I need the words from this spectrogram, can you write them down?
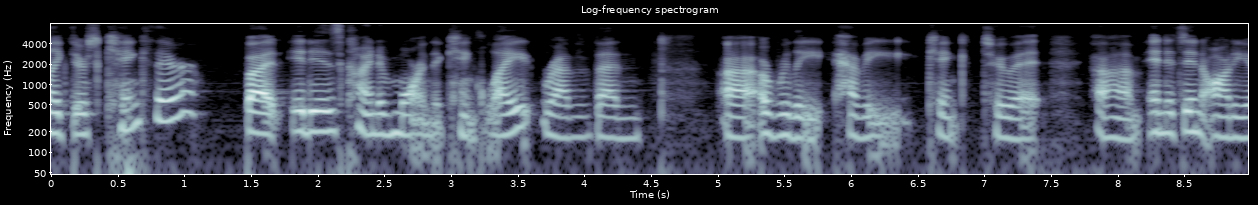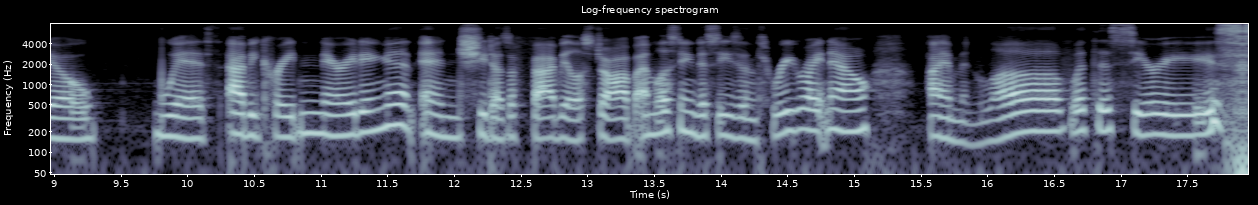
like there's kink there, but it is kind of more in the kink light rather than uh, a really heavy kink to it. Um, and it's in audio with Abby Craden narrating it, and she does a fabulous job. I'm listening to season three right now. I am in love with this series.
